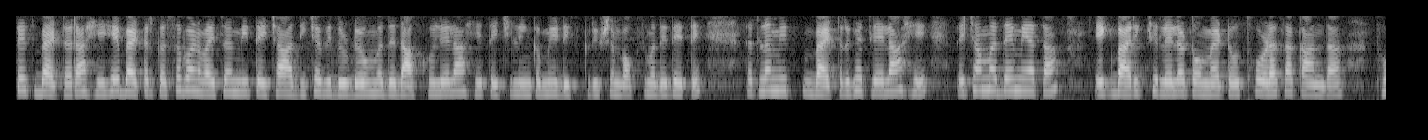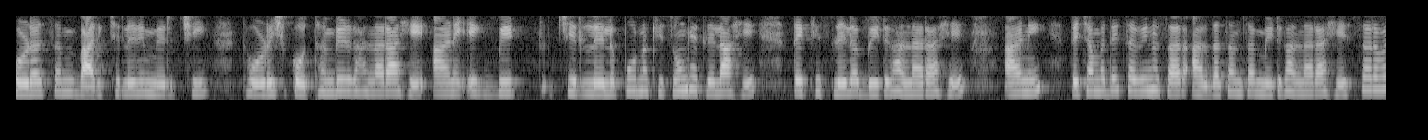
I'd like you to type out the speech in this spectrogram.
तेच बॅटर आहे. हे बॅटर कसं बनवायचं मी त्याच्या आधीच्या व्हिडिओमध्ये दाखवलेलं आहे. त्याची लिंक मी डिस्क्रिप्शन बॉक्समध्ये देते. त्यातलं मी बॅटर घेतलेलं आहे. त्याच्यामध्ये मी आता एक बारीक चिरलेला टोमॅटो थोडासा कांदा थोडंसं बारीक चिरलेली मिरची थोडीशी कोथिंबीर घालणार आहे आणि एक बीट चिरलेलं पूर्ण खिसून घेतलेलं आहे. ते खिसलेलं बीट घालणार आहे आणि त्याच्यामध्ये चवीनुसार अर्धा चमचा मीठ घालणार आहे. सर्व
